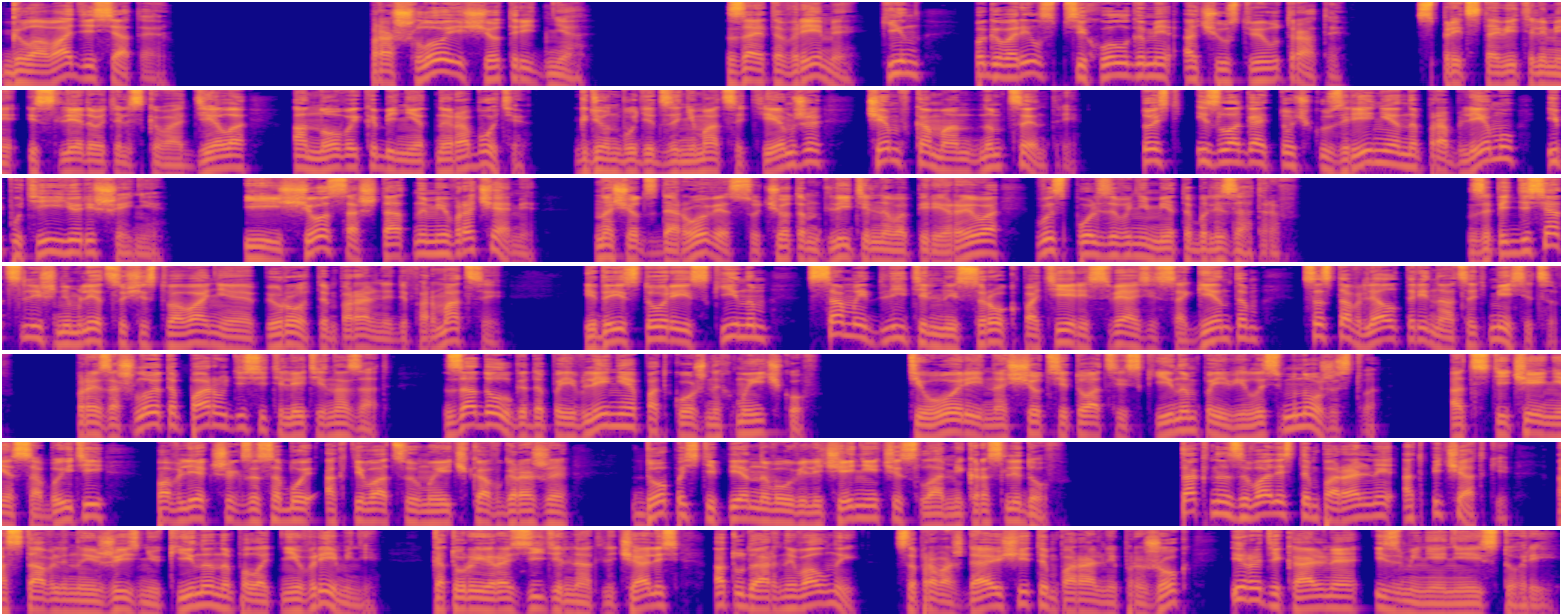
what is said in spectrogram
Глава 10. Прошло еще три дня. За это время Кин поговорил с психологами о чувстве утраты, с представителями исследовательского отдела о новой кабинетной работе, где он будет заниматься тем же, чем в командном центре, то есть излагать точку зрения на проблему и пути ее решения. И еще со штатными врачами насчет здоровья с учетом длительного перерыва в использовании метаболизаторов. За 50 с лишним лет существования Бюро темпоральной деформации и до истории с Кином самый длительный срок потери связи с агентом составлял 13 месяцев. Произошло это пару десятилетий назад, задолго до появления подкожных маячков. Теорий насчет ситуации с Кином появилось множество. От стечения событий, повлекших за собой активацию маячка в гараже, до постепенного увеличения числа микроследов. Так назывались темпоральные отпечатки, оставленные жизнью кино на полотне времени, которые разительно отличались от ударной волны, сопровождающей темпоральный прыжок и радикальное изменение истории.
